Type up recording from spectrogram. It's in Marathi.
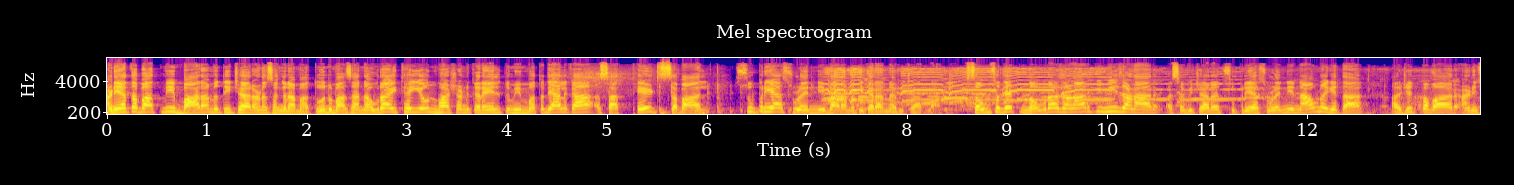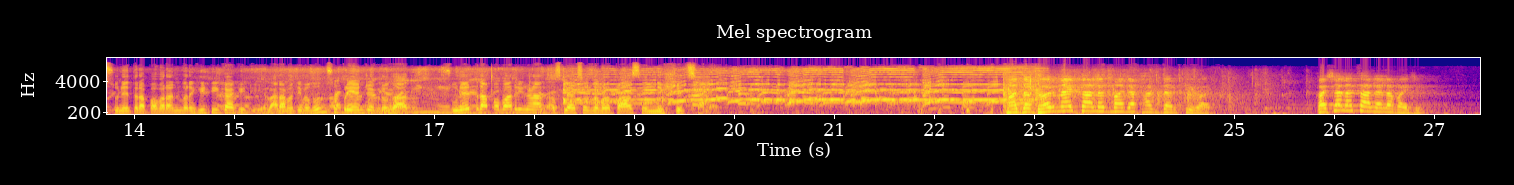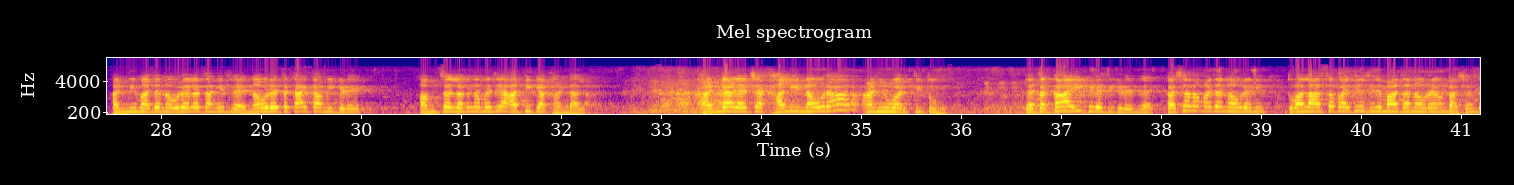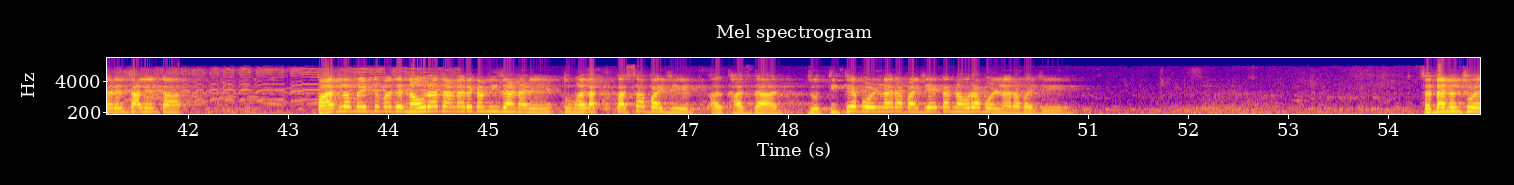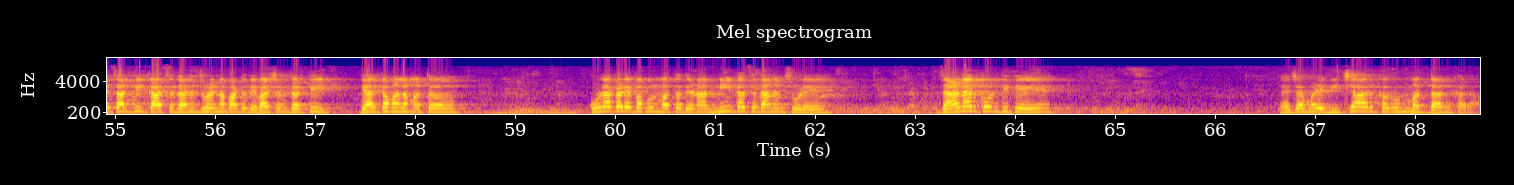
आणि आता बातमी बारामतीच्या रणसंग्रामातून. माझा नवरा इथे येऊन भाषण करेल. तुम्ही मत द्याल का? असा थेट सवाल सुप्रिया सुळेंनी बारामतीकरांना विचारला. संसदेत नवरा जाणार की मी जाणार? असं विचारत सुप्रिया सुळेंनी नाव न घेता अजित पवार आणि सुनेत्रा पवारांवर ही टीका केली आहे. बारामतीमधून सुप्रियांच्या विरोधात सुनेत्रा पवार रिंगणात असल्याचं जवळपास निश्चित झालं माझं घर नाही चालत माझ्या खासदारकीवर. कशाला चालायला पाहिजे? आणि मी माझ्या नवऱ्याला सांगितलंय नवऱ्याचं काय काम इकडे? आमचं लग्न म्हणजे आतिक्या खंडाला. खंडाळ्याच्या खाली नवरा आणि वरती तुम्ही. त्याचं काय इकडे तिकडे जाय कशाला माझ्या नवऱ्यानी? तुम्हाला असं पाहिजे की माझा नवरा येऊन भाषण करेल चालेल का? पार्लमेंटमध्ये नवरा जाणार आहे का मी जाणार आहे? तुम्हाला कसा पाहिजे खासदार? जो तिथे बोलणारा पाहिजे का नवरा बोलणारा पाहिजे? सदानंद सुळे चालतील का? सदानंद सुळेंना पाठवते भाषण करतील. द्याल का मला मत? कोणाकडे बघून मत देणार? मी का सदानंद सोळे जाणार कोण तिथे? त्याच्यामुळे विचार करून मतदान करा.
